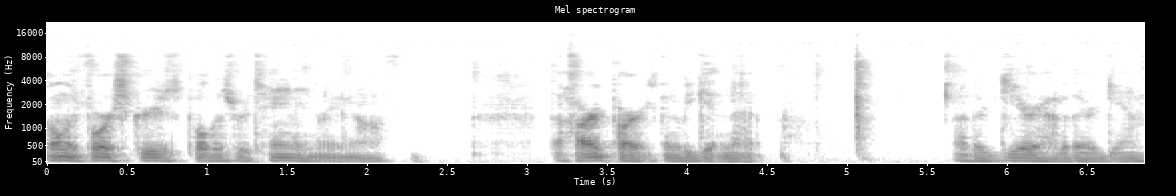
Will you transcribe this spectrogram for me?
It's only four screws to pull this retaining ring off. The hard part is going to be getting that other gear out of there again.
